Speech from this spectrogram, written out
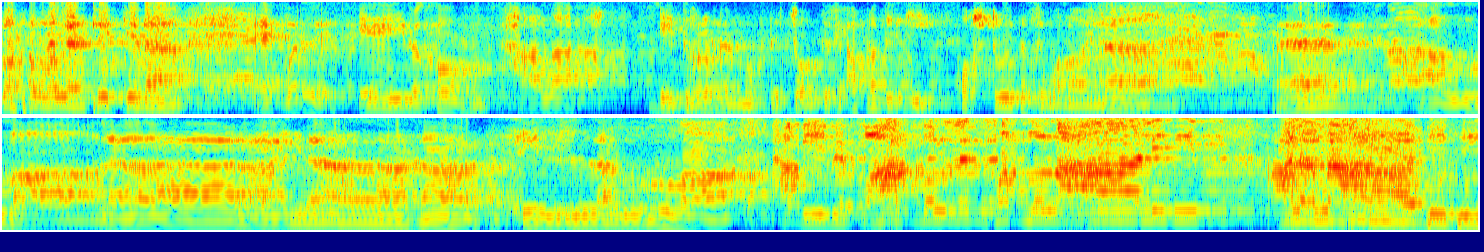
কথা বলেন ঠিক কিনা? একবারে এই রকম হালাত এই ধরনের মধ্যে চলতেছে। আপনাদের কি কষ্ট হইতেছে মনে হয়? না। আল্লাহ ইলাহা ইল্লাল্লাহ। হাবিবে পাক বললেন, ফদলুল আলিমি আলাল আবিদি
